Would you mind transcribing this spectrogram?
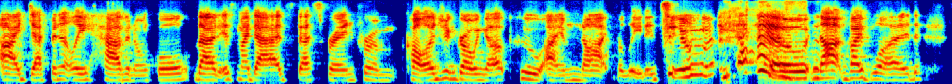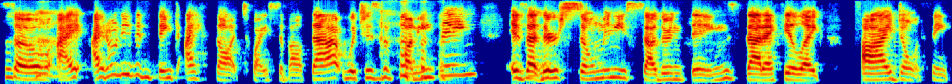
I definitely have an uncle that is my dad's best friend from college and growing up who I am not related to. Yes. So not by blood. So I I don't even think I thought twice about that, which is the funny thing is that there's so many southern things that I feel like I don't think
